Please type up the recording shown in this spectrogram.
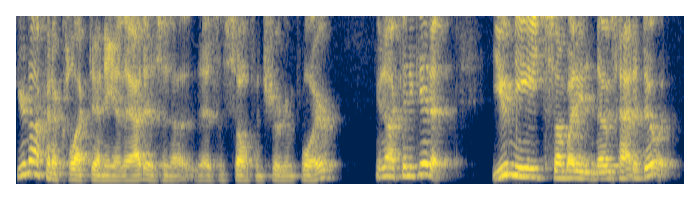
you're not going to collect any of that as a as a self insured employer. You're not going to get it. You need somebody that knows how to do it,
